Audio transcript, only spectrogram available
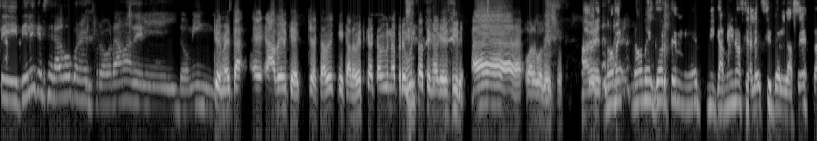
Sí, tiene que ser algo con el programa del domingo. Que meta. eh, a ver, que, que acabe, que cada vez que acabe una pregunta tenga que decir ¡Ah! o algo de eso. A ver, no me, no me corten mi, mi camino hacia el éxito en la sexta,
